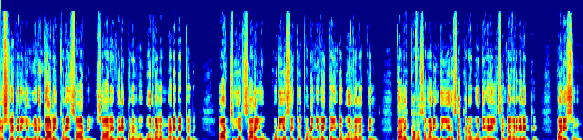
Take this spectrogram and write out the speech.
கிருஷ்ணகிரியில் நெடுஞ்சாலைத்துறை சார்பில் சாலை விழிப்புணர்வு ஊர்வலம் நடைபெற்றது. ஆட்சியர் சரையு கொடியசைத்து தொடங்கி வைத்த இந்த ஊர்வலத்தில் தலைக்கவசம் அணிந்து இருசக்கர ஊர்திகளில் சென்றவர்களுக்கு பரிசும்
